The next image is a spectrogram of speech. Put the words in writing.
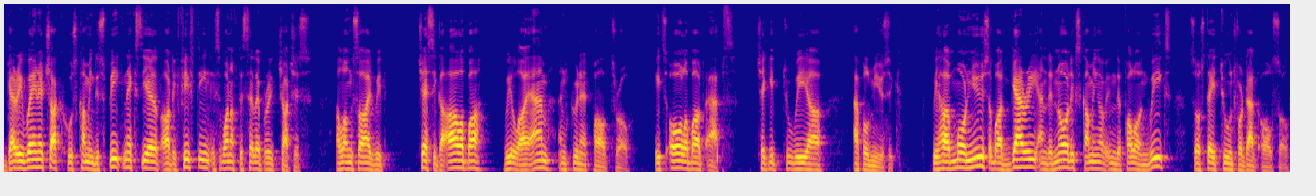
Gary Vaynerchuk, who's coming to speak next year at Arctic 15, is one of the celebrity judges, alongside with Jessica Alba, will.i.am and Gwyneth Paltrow. It's all about apps. Check it via Apple Music. We have more news about Gary and the Nordics coming up in the following weeks, so stay tuned for that also.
